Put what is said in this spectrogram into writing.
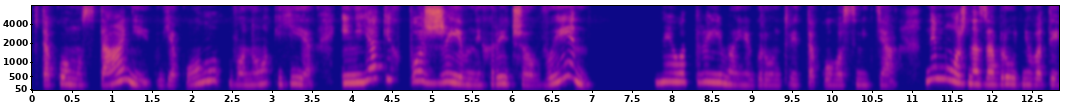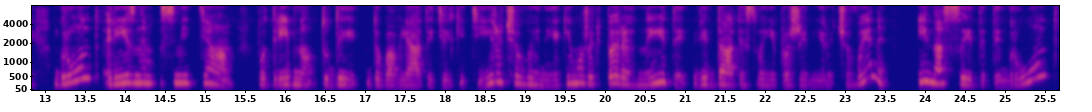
в такому стані, в якому воно є. І ніяких поживних речовин не отримає ґрунт від такого сміття. Не можна забруднювати ґрунт різним сміттям. Потрібно туди додати тільки ті речовини, які можуть перегнити, віддати свої поживні речовини і наситити ґрунт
